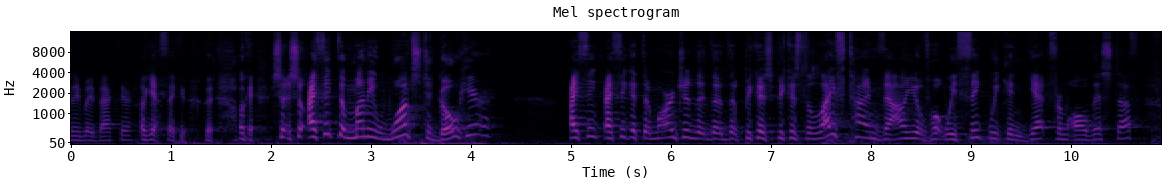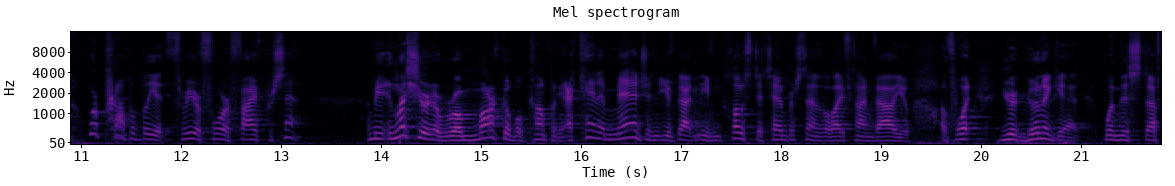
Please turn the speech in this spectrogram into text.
Is anybody back there? Oh, yeah, thank you. Good. Okay, so, so I think the money wants to go here. I think, I think at the margin, the, the, the, because, because the lifetime value of what we think we can get from all this stuff, we're probably at three or four or five percent. I mean, unless you're in a remarkable company, I can't imagine that you've gotten even close to 10% of the lifetime value of what you're going to get when this stuff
